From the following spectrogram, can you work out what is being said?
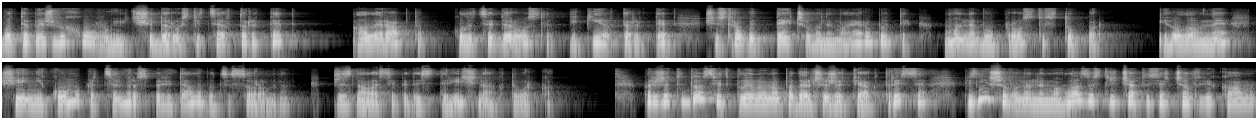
бо тебе ж виховують, що дорослі це авторитет, але раптом, коли цей дорослий, який авторитет, щось робить те, чого не має робити, у мене був просто ступор. І головне, що я нікому про це не розповідала, бо це соромно, зізналася 50-річна акторка. Пережити досвід вплинув на подальше життя актриси. Пізніше вона не могла зустрічатися з чоловіками,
